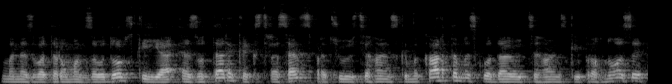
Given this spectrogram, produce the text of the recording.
Мене звати Роман Заводовський, я езотерик, екстрасенс, працюю з циганськими картами, складаю циганські прогнози.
